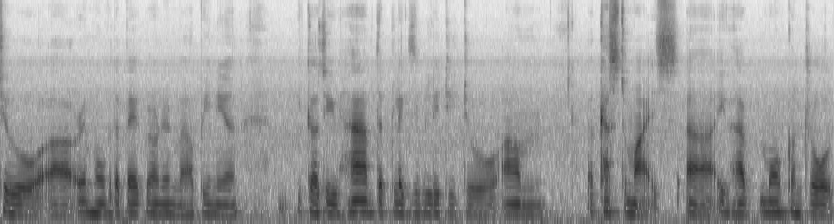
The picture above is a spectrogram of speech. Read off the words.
to uh, remove the background in my opinion because you have the flexibility to um, customize uh, you have more control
